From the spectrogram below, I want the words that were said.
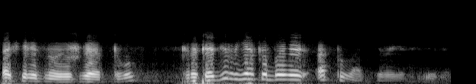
очередную жертву, Крокодил якобы оплакивает ее.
